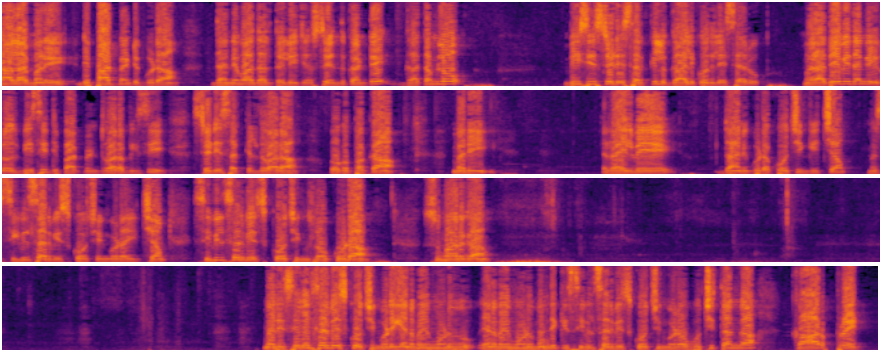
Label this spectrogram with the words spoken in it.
చాలా మరి డిపార్ట్మెంట్కి కూడా ధన్యవాదాలు తెలియజేస్తూ ఎందుకంటే గతంలో బీసీ స్టడీ సర్కిల్ గాలి వదిలేశారు. మరి అదే విధంగా ఈరోజు బీసీ డిపార్ట్మెంట్ ద్వారా బీసీ స్టడీ సర్కిల్ ద్వారా ఒక పక్క మరి రైల్వే దానికి కూడా కోచింగ్ ఇచ్చాం. మరి సివిల్ సర్వీస్ కోచింగ్ కూడా ఇచ్చాం. సివిల్ సర్వీస్ కోచింగ్స్లో కూడా సుమారుగా మరి సివిల్ సర్వీస్ కోచింగ్ కూడా ఎనభై మూడు ఎనభై మూడు మందికి సివిల్ సర్వీస్ కోచింగ్ కూడా ఉచితంగా కార్పొరేట్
